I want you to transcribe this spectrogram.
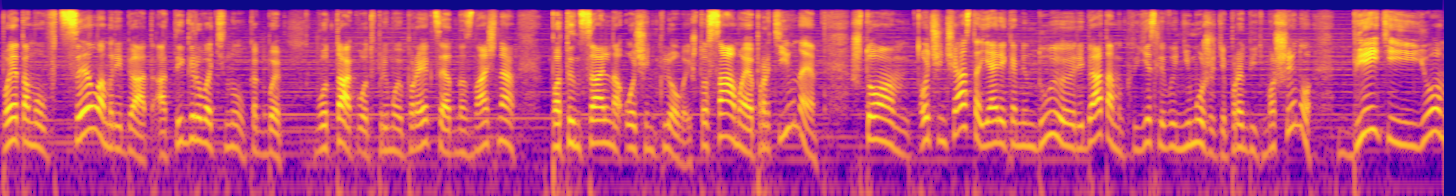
поэтому в целом, ребят, отыгрывать, ну, как бы вот так вот в прямой проекции однозначно потенциально очень клево. И что самое противное, что очень часто я рекомендую ребятам, если вы не можете пробить машину, бейте ее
